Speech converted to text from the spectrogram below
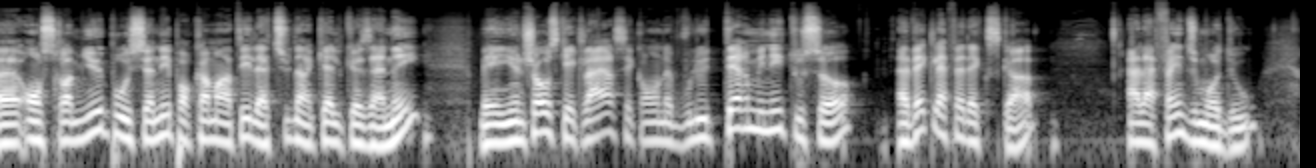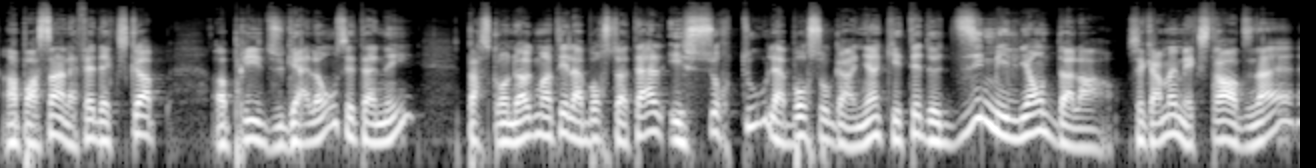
Euh, on sera mieux positionné pour commenter là-dessus dans quelques années. Mais une chose qui est claire, c'est qu'on a voulu terminer tout ça avec la FedEx Cup à la fin du mois d'août. En passant, la FedEx Cup a pris du galon cette année parce qu'on a augmenté la bourse totale et surtout la bourse aux gagnants qui était de 10 millions de dollars. C'est quand même extraordinaire,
